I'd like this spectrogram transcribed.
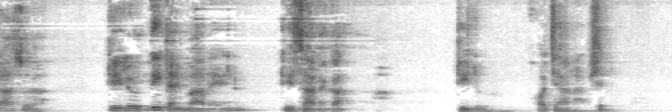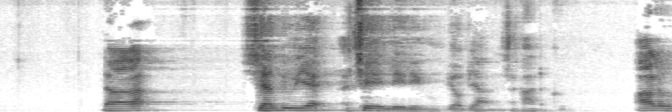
လားဆိုတာဒီလိုသိတိုင်ပါတယ်လို့ဒီစာတကဒီလိုဟောကြားတာဖြစ်ဒါက ရှန်သူရဲ့အခြေအနေတွေကိုပြောပြတဲ့စကားတစ်ခုအလုံး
